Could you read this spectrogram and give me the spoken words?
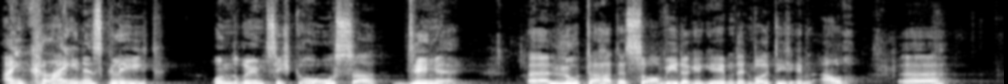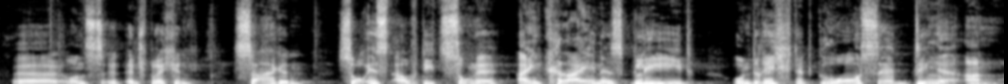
ein kleines Glied und rühmt sich großer Dinge. Äh, Luther hat es so wiedergegeben, den wollte ich eben auch äh, äh, uns entsprechend sagen so ist auch die Zunge ein kleines Glied und richtet große Dinge an.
